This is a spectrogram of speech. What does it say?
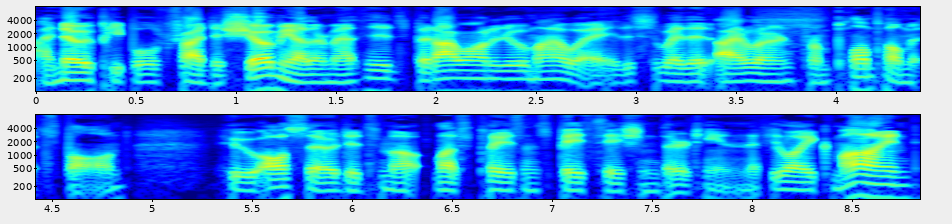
I know people have tried to show me other methods, but I want to do it my way. This is the way that I learned from Plump Helmet Spawn, who also did some uh, Let's Plays on Space Station 13, and if you like mine,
